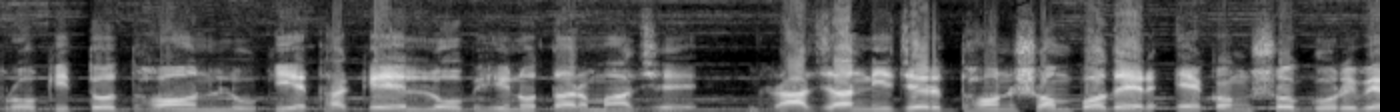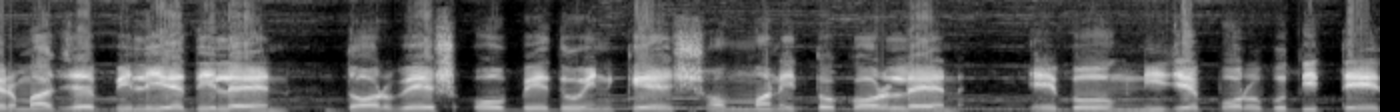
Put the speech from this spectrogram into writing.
প্রকৃত ধন লুকিয়ে থাকে লোভহীনতার মাঝে। রাজা নিজের ধন সম্পদের এক অংশ গরিবের মাঝে বিলিয়ে দিলেন, দরবেশ ও বেদুইনকে সম্মানিত করলেন এবং নিজে পরবর্তীতে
